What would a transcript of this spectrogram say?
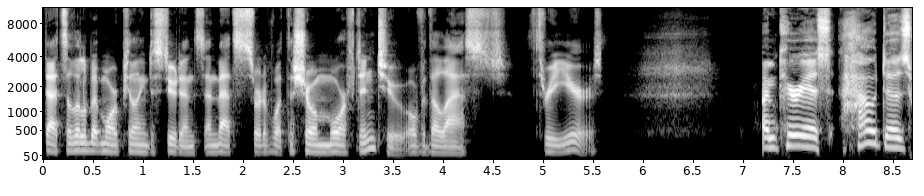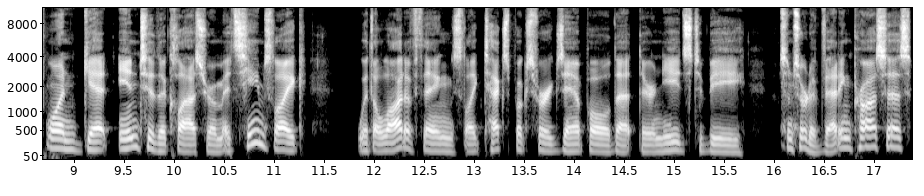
that's a little bit more appealing to students. And that's sort of what the show morphed into over the last three years. I'm curious, how does one get into the classroom? It seems like with a lot of things, like textbooks, for example, that there needs to be some sort of vetting process.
